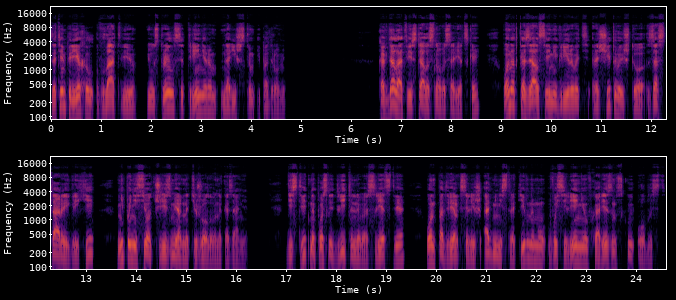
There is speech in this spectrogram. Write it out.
затем переехал в Латвию и устроился тренером на Рижском ипподроме. Когда Латвия стала снова советской, он отказался эмигрировать, рассчитывая, что за старые грехи не понесет чрезмерно тяжелого наказания. Действительно, после длительного следствия он подвергся лишь административному выселению в Хорезмскую область,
